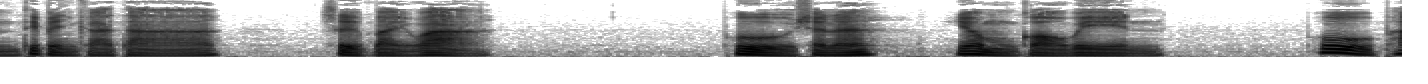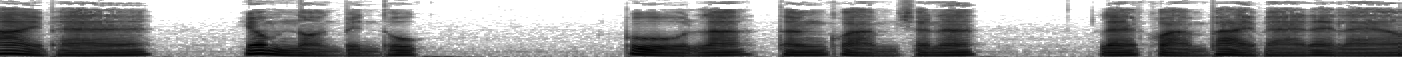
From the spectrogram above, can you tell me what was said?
ำที่เป็นคาถาสื่อไปว่า ผู้ชนะย่อมก่อเวร ผู้พ่ายแพ้ย่อมนอนเป็นทุกข์ ผู้ละทั้งความชนะและความพ่ายแพ้ได้แล้ว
